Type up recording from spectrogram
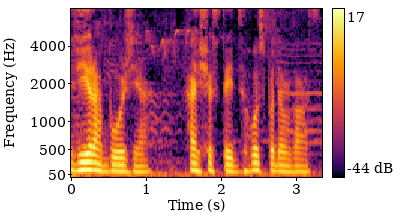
віра Божя. Хай щастить з Господом вас.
